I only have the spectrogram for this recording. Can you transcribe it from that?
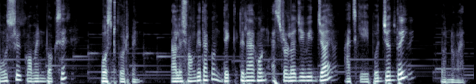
অবশ্যই কমেন্ট বক্সে পোস্ট করবেন। তাহলে সঙ্গে থাকুন দেখতে থাকুন অ্যাস্ট্রোলজি উইথ জয় আজকে এই পর্যন্তই। ধন্যবাদ।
